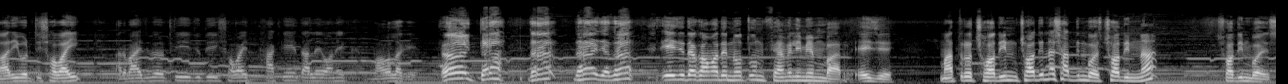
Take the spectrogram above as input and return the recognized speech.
বাড়ি ভর্তি সবাই আর বাড়ি ভর্তি যদি সবাই থাকে তাহলে অনেক ভালো লাগে। এই দাঁড়া দাঁড়া দাঁড়া দাঁড়া। এই যে দেখো আমাদের নতুন ফ্যামিলি মেম্বার এই যে মাত্র ছ দিন ছ দিন না সাত দিন বয়স? ছ দিন না? ছ দিন বয়স।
